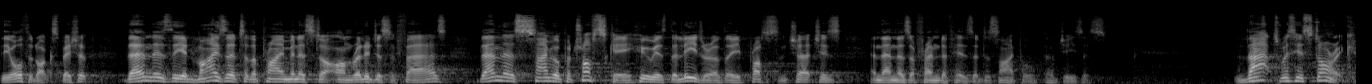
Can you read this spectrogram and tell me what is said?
the Orthodox bishop. Then there's the advisor to the Prime Minister on religious affairs. Then there's Samuel Petrovsky, who is the leader of the Protestant churches. And then there's a friend of his, a disciple of Jesus. That was historic.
